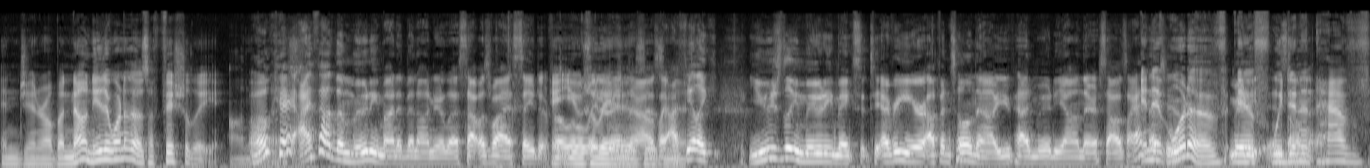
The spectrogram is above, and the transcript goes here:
in general. But no, neither one of those officially on. the Okay, list. I thought the Moody might have been on your list. That was why I saved it for It a little later in there. I was like, isn't I feel like usually Moody makes it to every year up until now. You've had Moody on there, so I was like, I and it would have if we didn't have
